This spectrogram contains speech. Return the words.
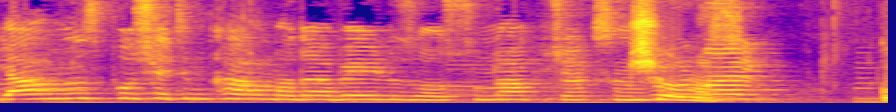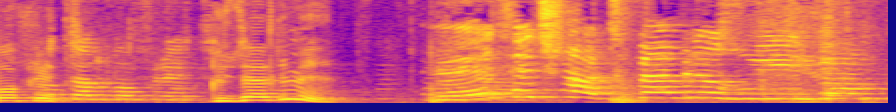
Yalnız poşetim kalmadı haberiniz olsun. Ne yapacaksınız? Bir şey olmaz. Normal Gofret. gofret. Güzel değil mi? Evet seçin artık ben biraz uyuyacağım.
